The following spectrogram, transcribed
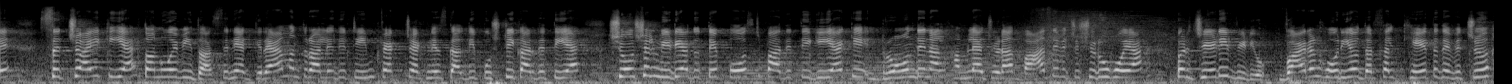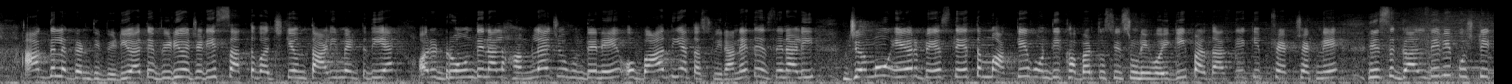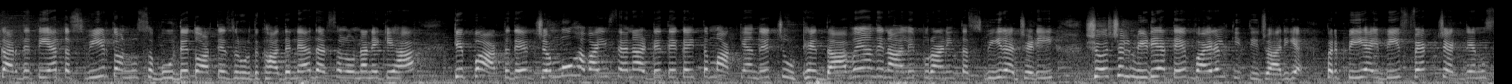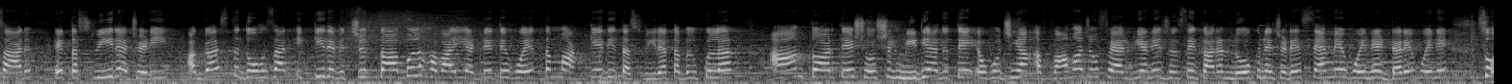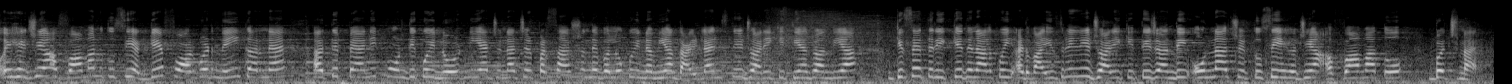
ਸੱਚਾਈ ਕੀ ਹੈ? ਤੁਹਾਨੂੰ ਇਹ ਵੀ ਦੱਸ ਦਿੰਦੇ ਹਾਂ। ਗ੍ਰਹਿ ਮੰਤਰਾਲੇ ਦੀ ਟੀਮ ਫੈਕਟ ਚੈੱਕ ਨੇ ਇਸ ਗੱਲ ਦੀ ਪੁਸ਼ਟੀ ਕਰ ਦਿੱਤੀ ਹੈ। ਸੋਸ਼ਲ ਮੀਡੀਆ ਦੇ ਉੱਤੇ ਪੋਸਟ ਪਾ ਦਿੱਤੀ ਗਈ ਹੈ ਕਿ ਡਰੋਨ ਦੇ ਨਾਲ ਹਮਲਾ ਜਿਹੜਾ ਬਾਅਦ ਦੇ ਵਿੱਚ ਸ਼ੁਰੂ ਹੋਇਆ। ਪਰ ਜਿਹੜੀ ਵੀਡੀਓ ਵਾਇਰਲ ਹੋ ਰਹੀ ਹੈ, ਉਹ ਦਰਸਲ ਖੇਤ ਦੇ ਵਿੱਚ ਅੱਗ ਲੱਗਣ ਦੀ ਵੀਡੀਓ ਹੈ ਤੇ ਵੀਡੀਓ ਜਿਹੜੀ 7:39 ਮਿੰਟ ਦੀ ਹੈ ਔਰ ਡਰੋਨ ਦੇ ਨਾਲ ਹਮਲਾ ਜੋ ਹੁੰਦੇ ਨੇ, ਉਹ ਬਾਅਦ ਦੀਆਂ ਤਸਵੀਰਾਂ ਨੇ ਤੇ ਇਸ ਦੇ ਨਾਲ ਹੀ ਜੰਮੂ 에ਅਰ ਬੇਸ ਤੇ ਧਮਾਕੇ ਹੋਣ ਦੀ ਖਬਰ ਤੁਸੀਂ ਸੁਣੀ ਹੋਏਗੀ। ਪਰ ਦੱਸਦੇ ਕਿ ਫੈਕਟ ਚੈੱਕ ਨੇ ਇਸ ਗੱਲ ਦੀ ਵੀ ਪੁਸ਼ਟੀ ਕਰ ਦਿੱਤੀ ਹੈ। ਤਸਵੀਰ ਤੁਹਾਨੂੰ ਸਬੂਤ ਦੇ ਤੌਰ ਤੇ ਜ਼ਰੂਰ ਦਿਖਾ ਦਿੰਦੇ ਆ ਦਰਸਲ ਉਹਨਾਂ ਨੇ ਕਿਹਾ ਕਿ ਭਾਰਤ ਦੇ ਜੰਮੂ ਹਵਾਈ ਸੈਨਾ ਅੱਡੇ ਤੇ ਕਈ ਧਮਾਕਿਆਂ ਦੇ ਝੂਠੇ ਦਾਅਵਿਆਂ ਦੇ ਨਾਲ ਇਹ ਪੁਰਾਣੀ ਤਸਵੀਰ ਹੈ, ਜਿਹੜੀ ਸੋਸ਼ਲ ਮੀਡੀਆ ਤੇ ਵਾਇਰਲ ਕੀਤੀ ਜਾ ਰਹੀ ਹੈ। ਪਰ ਪੀਆਈਬੀ ਫੈਕਟ ਚੈੱਕ ਦੇ ਅਨੁਸਾਰ ਇਹ ਤਸਵੀਰ ਹੈ, ਜਿਹੜੀ ਅਗਸਤ 2021 ਦੇ ਵਿੱਚ ਕਾਬੁਲ ਹਵਾਈ ਅੱਡੇ ਤੇ ਹੋਏ ਧਮਾਕੇ ਦੀ ਤਸਵੀਰ ਹੈ। ਤਾਂ ਬਿਲਕੁਲ ਆਮ ਤੌਰ ਤੇ ਸੋਸ਼ਲ ਮੀਡੀਆ ਦੇ ਉੱਤੇ ਇਹੋ ਜਿਹੀਆਂ ਅਫਵਾਹਾਂ ਜੋ ਫੈਲ ਰਹੀਆਂ ਨੇ, ਜਿਸ ਦੇ ਕਾਰਨ ਲੋਕ ਨੇ ਜਿਹੜੇ ਸਹਿਮੇ ਹੋਏ ਨੇ, ਡਰੇ ਹੋਏ ਨੇ। ਸੋ ਇਹੋ ਜਿਹੀਆਂ ਅਫਵਾਹਾਂ ਨੂੰ ਤੁਸੀਂ ਅੱਗੇ ਫਾਰਵਰਡ ਨਹੀਂ ਕਰਨਾ ਹੈ ਅਤੇ ਪੈਨਿਕ ਹੋਣ ਦੀ ਕੋਈ ਲੋੜ ਨਹੀਂ ਹੈ, ਜਿੰਨਾ ਚਿਰ ਪ੍ਰਸ਼ਾਸਨ ਦੇ ਵੱਲੋਂ ਕੋਈ ਨਵੀਆਂ ਗਾਈਡਲਾਈਨਸ ਨਹੀਂ ਜਾਰੀ ਕੀਤੀਆਂ ਜਾਂਦੀਆਂ, ਕਿਸੇ ਤਰੀਕੇ ਦੇ ਨਾਲ ਕੋਈ ਐਡਵਾਈਜ਼ਰੀ ਨਹੀਂ ਜਾਰੀ ਕੀਤੀ ਜਾਂਦੀ, ਉਹਨਾਂ ਚਿਰ ਤੁਸੀਂ ਇਹੋ ਜਿਹੀਆਂ ਅਫਵਾਹਾਂ ਤੋਂ ਬਚਣਾ ਹੈ।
